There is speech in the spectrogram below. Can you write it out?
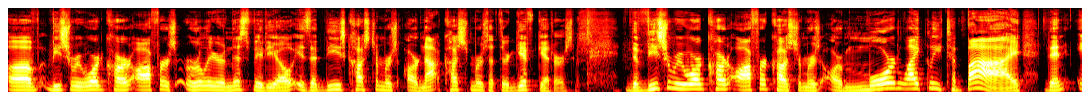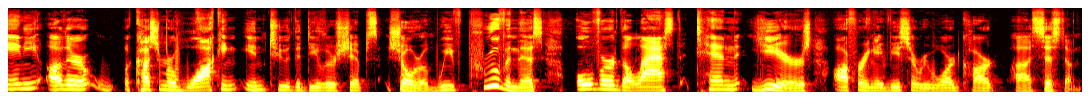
of Visa reward card offers earlier in this video is that these customers are not customers that they're gift getters. The Visa reward card offer customers are more likely to buy than any other customer walking into the dealership's showroom. We've proven this over the last 10 years offering a Visa reward card uh, system.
